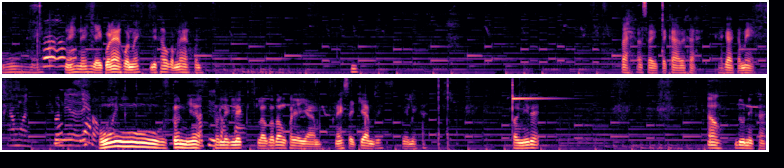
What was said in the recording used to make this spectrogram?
โอ้ไหนเออไหนไหนใหญ่กว่าหน้าคนไหมหรือเท่ากับหน้าคน เอาใส่ตะกร้าไว้ค่ะตะกร้ากับแม่ น้ำมันต้นนี้เราได้สองโอ้ต้นเนี้ยเอาถือต้นสองเล็กข้างๆเราก็ต้องพยายามไหนใส่แก้มสิเห็นไหมคะตรงนี้ด้วยเอาดูหน่อยค่ะ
